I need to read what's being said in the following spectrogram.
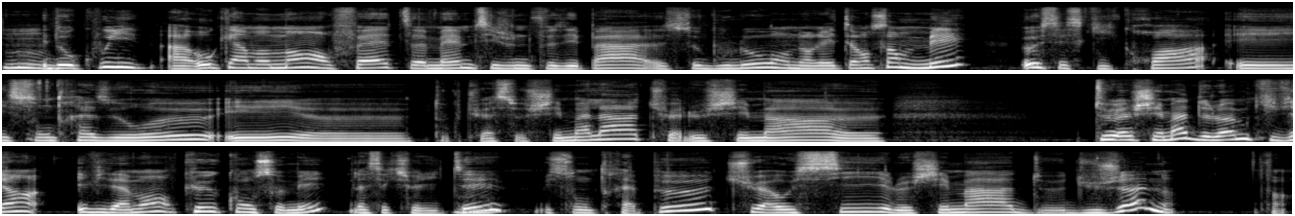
Hmm. Et donc, oui, à aucun moment, en fait, même si je ne faisais pas euh, ce boulot, on aurait été ensemble. Mais eux, c'est ce qu'ils croient et ils sont très heureux. Et euh, donc, tu as ce schéma-là, tu as le schéma tu as le schéma de l'homme qui vient évidemment que consommer la sexualité. Mhm. Ils sont très peu. Tu as aussi le schéma du jeune, enfin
